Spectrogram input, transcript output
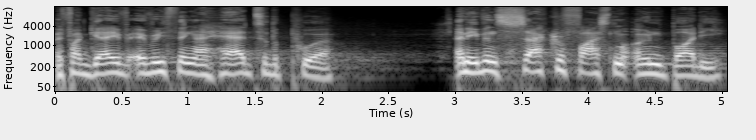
if I gave everything I had to the poor and even sacrificed my own body,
